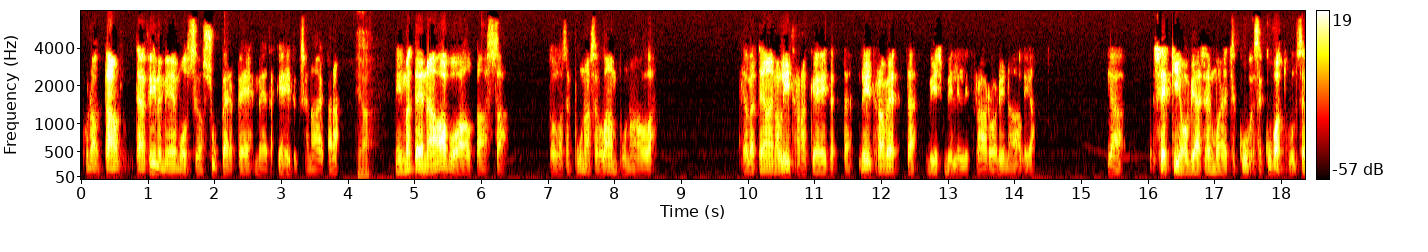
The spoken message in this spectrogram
kun tämä, on, tämä filmi emulssi on superpehmeätä kehityksen aikana, Joo. niin mä teen nämä avoaltaassa tuollaisen punaisen lampun alla. Ja mä teen aina litran kehitettä, litra vettä, 5 millilitraa rodinaalia. Ja sekin on vielä semmoinen, että se kuva, se kuva se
